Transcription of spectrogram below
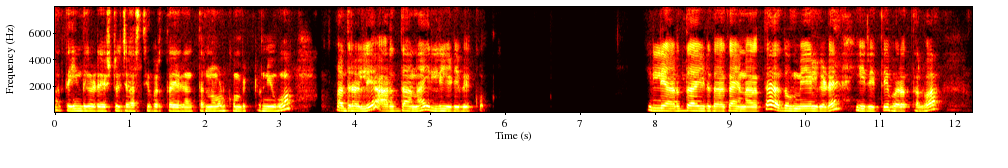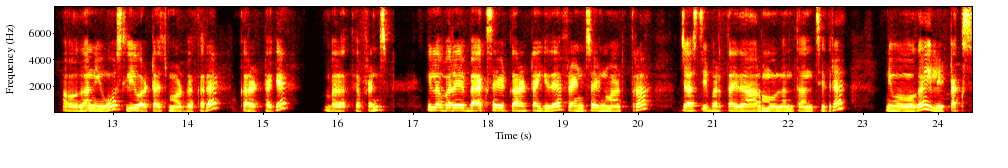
ಮತ್ತು ಹಿಂದ್ಗಡೆ ಎಷ್ಟು ಜಾಸ್ತಿ ಬರ್ತಾ ಇದೆ ಅಂತ ನೋಡ್ಕೊಂಬಿಟ್ಟು ನೀವು ಅದರಲ್ಲಿ ಅರ್ಧನ ಇಲ್ಲಿ ಹಿಡಿಬೇಕು ಇಲ್ಲಿ ಅರ್ಧ ಹಿಡಿದಾಗ ಏನಾಗುತ್ತೆ? ಅದು ಮೇಲ್ಗಡೆ ಈ ರೀತಿ ಬರುತ್ತಲ್ವ? ಅವಾಗ ನೀವು ಸ್ಲೀವ್ ಅಟ್ಯಾಚ್ ಮಾಡ್ಬೇಕಾದ್ರೆ ಕರೆಕ್ಟಾಗೆ ಬರುತ್ತೆ ಫ್ರೆಂಡ್ಸ್ ಇಲ್ಲ ಬರೀ ಬ್ಯಾಕ್ ಸೈಡ್ ಕರೆಕ್ಟಾಗಿದೆ ಫ್ರಂಟ್ ಸೈಡ್ ಮಾತ್ರ ಜಾಸ್ತಿ ಬರ್ತಾ ಇದೆ ಆರ್ಮೋಲ್ ಅಂತ ಅನ್ಸಿದ್ರೆ ನೀವು ಅವಾಗ ಇಲ್ಲಿ ಟಕ್ಸ್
